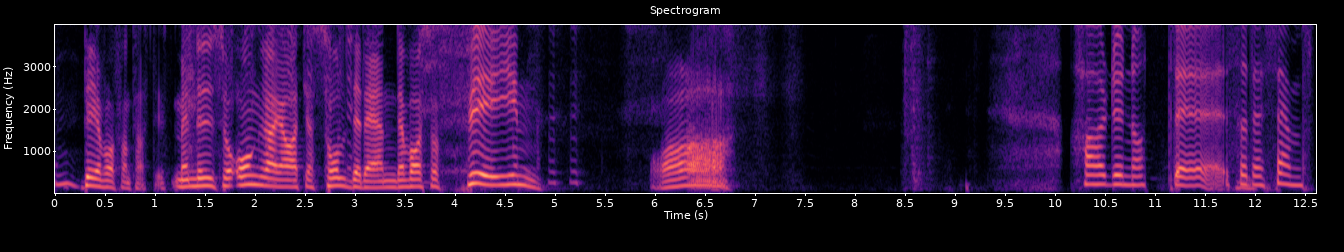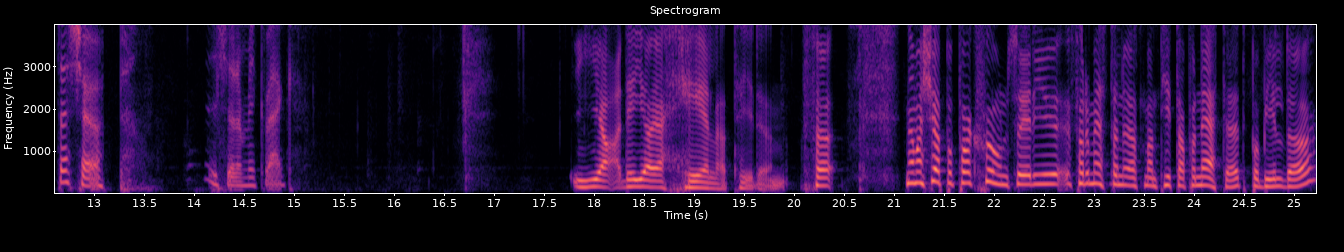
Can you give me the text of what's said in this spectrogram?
Mm. Det var fantastiskt. Men nu så ångrar jag att jag sålde den. Den var så fin! Åh! Har du något eh, sådär sämsta köp i keramikväg? Ja, det gör jag hela tiden. För när man köper på auktion så är det ju för det mesta nu att man tittar på nätet på bilder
